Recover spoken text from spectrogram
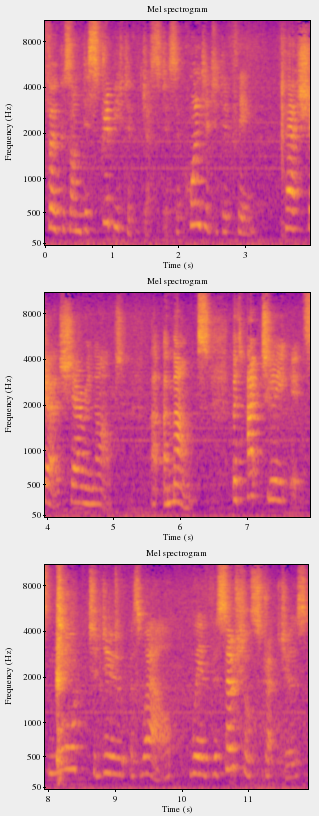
focus on distributive justice, a quantitative thing, fair share, sharing out uh, amounts. But actually, it's more to do as well with the social structures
